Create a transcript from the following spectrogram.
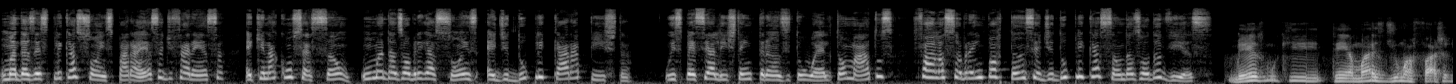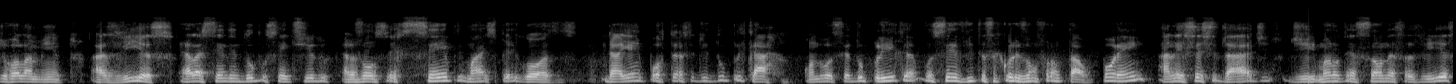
Uma das explicações para essa diferença é que na concessão, uma das obrigações é de duplicar a pista. O especialista em trânsito Wellington Matos fala sobre a importância de duplicação das rodovias. Mesmo que tenha mais de uma faixa de rolamento, as vias, elas sendo em duplo sentido, elas vão ser sempre mais perigosas. Daí a importância de duplicar. Quando você duplica, você evita essa colisão frontal. Porém, a necessidade de manutenção nessas vias,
